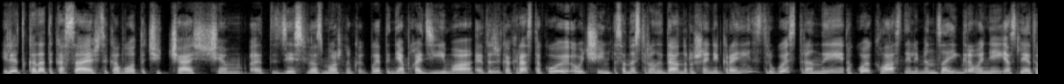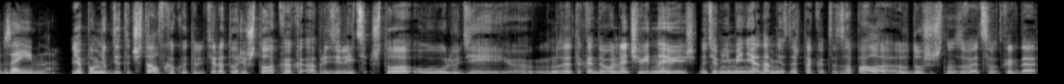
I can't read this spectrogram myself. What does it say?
Или это когда ты касаешься кого-то чуть чаще, чем это здесь, возможно, как бы это необходимо. Это же как раз такой очень, с одной стороны, да, нарушение границ, с другой стороны, такой классный элемент заигрывания, если это взаимно. Я помню, где-то читал в какой-то литературе, что как определить, что у людей, э, ну, это такая довольно очевидная вещь, но тем не менее она мне, знаешь, так это запала в душу, что называется, вот когда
